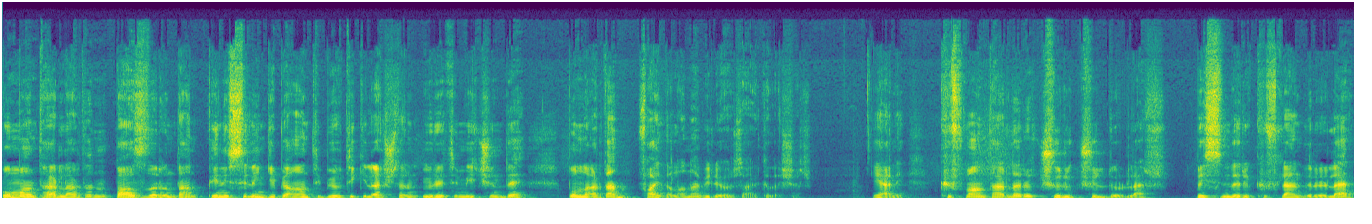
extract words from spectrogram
Bu mantarlardan bazılarından penisilin gibi antibiyotik ilaçların üretimi için de bunlardan faydalanabiliyoruz arkadaşlar. Yani küf mantarları çürükçüldürler, besinleri küflendirirler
